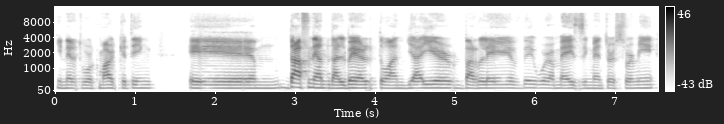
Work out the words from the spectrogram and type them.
in network marketing. Um, Daphne and Alberto and Yair Barlev, they were amazing mentors for me.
